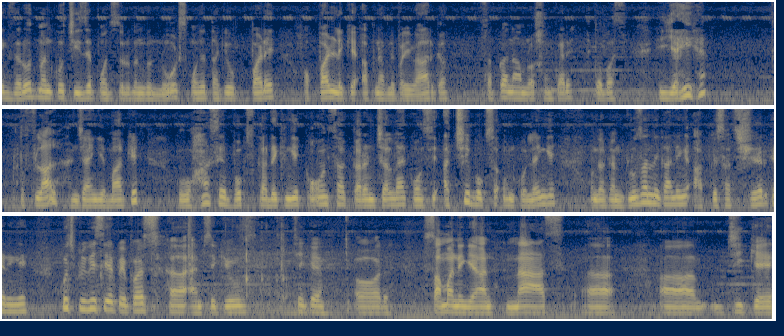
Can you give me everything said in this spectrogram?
एक ज़रूरतमंद को चीज़ें पहुँचे ज़रूरतमंद को नोट्स पहुँचे ताकि वो पढ़े और पढ़ लेके अपने अपने परिवार का सबका नाम रोशन करे। तो बस यही है। तो फ़िलहाल जाएँगे मार्केट वहाँ से बुक्स का देखेंगे कौन सा करंट चल रहा है कौन सी अच्छी बुक्स है उनको लेंगे उनका कंक्लूजन निकालेंगे आपके साथ शेयर करेंगे। कुछ प्रीवियस ईयर पेपर्स एम ठीक है? और सामान्य ज्ञान मैथ्स जी के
